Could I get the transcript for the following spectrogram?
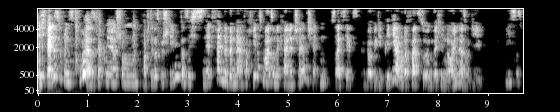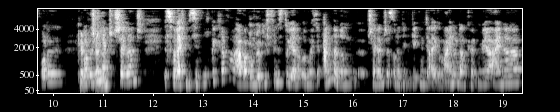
Ich fände es übrigens cool. Also ich habe mir ja schon, habe ich dir das geschrieben, dass ich es nett fände, wenn wir einfach jedes Mal so eine kleine Challenge hätten. Sei es jetzt über Wikipedia oder falls du irgendwelche neuen, also die, wie hieß das, Bottle, Cap Bottle Challenge. Cap Challenge. Ist vielleicht ein bisschen hochgegriffen, aber womöglich findest du ja noch irgendwelche anderen äh, Challenges oder die begegnen dir allgemein und dann könnten wir eine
